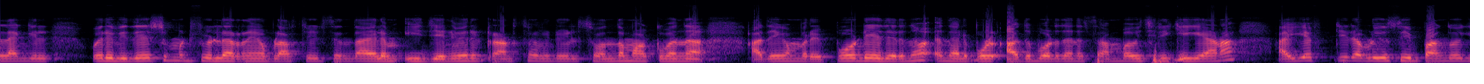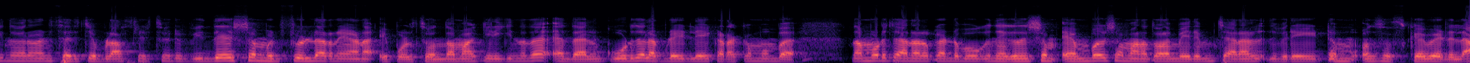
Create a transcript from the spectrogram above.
അല്ലെങ്കിൽ ഒരു വിദേശ മിഡ്ഫീൽഡറിനെയോ ബ്ലാസ്റ്റേഴ്സ് എന്തായാലും ഈ ജനുവരി ട്രാൻസ്ഫർ വിൻഡോയിൽ സ്വന്തമാക്കുമെന്ന് അദ്ദേഹം റിപ്പോർട്ട് ചെയ്തിരുന്നു. എന്നാൽ ഇപ്പോൾ അതുപോലെ തന്നെ സംഭവിച്ചിരിക്കുകയാണ്. I F T W C പങ്കുവയ്ക്കുന്നവരനുസരിച്ച് ബ്ലാസ്റ്റേഴ്സ് ഒരു വിദേശ മിഡ്ഫീൽഡറിനെയാണ് ഇപ്പോൾ സ്വന്തമാക്കിയിരിക്കുന്നത്. എന്തായാലും കൂടുതൽ അപ്ഡേറ്റിലേക്ക് കടക്കും മുമ്പ് നമ്മുടെ ചാനൽ കണ്ടുപോകുന്ന ഏകദേശം എൺപത് ശതമാനത്തോളം പേരും ചാനൽ ഇതുവരെയായിട്ടും ഒന്ന് സബ്സ്ക്രൈബ് ചെയ്തില്ല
